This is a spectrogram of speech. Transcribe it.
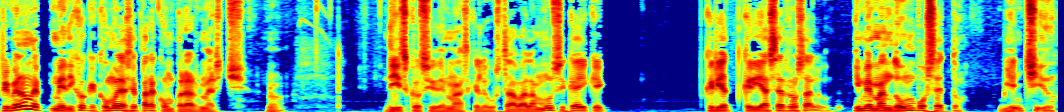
Primero me, me dijo que cómo le hacía para comprar merch, ¿no? Discos y demás, que le gustaba la música y que quería, quería hacernos algo. Y me mandó un boceto, bien chido.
